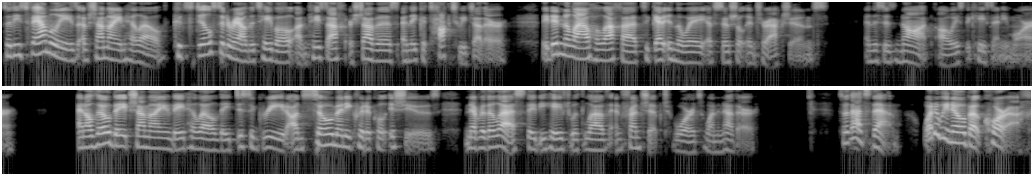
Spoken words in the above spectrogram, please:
So these families of Shammai and Hillel could still sit around the table on Pesach or Shabbos and they could talk to each other. They didn't allow halacha to get in the way of social interactions. And this is not always the case anymore. And although Beit Shammai and Beit Hillel they disagreed on so many critical issues, nevertheless they behaved with love and friendship towards one another. So that's them. What do we know about Korach?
